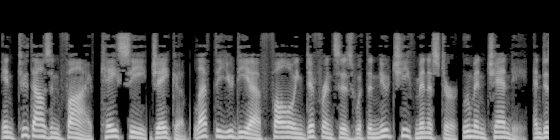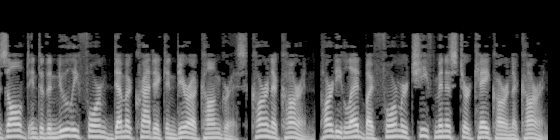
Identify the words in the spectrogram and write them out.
In 2005, K.C. Jacob left the UDF following differences with the new chief minister, Oommen Chandy, and dissolved into the newly formed Democratic Indira Congress party led by former Chief Minister K. Karunakaran.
